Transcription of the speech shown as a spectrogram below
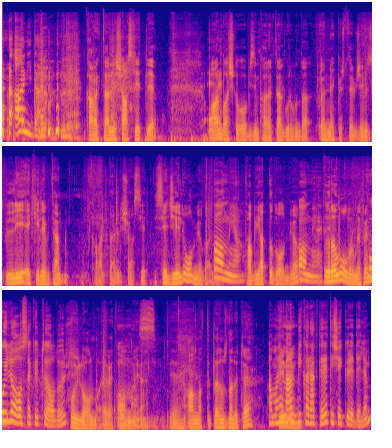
Aniden. Karakterli, şahsiyetli. Var mı başka o bizim karakter grubunda örnek gösterebileceğimiz Lee ekiyle biten karakterli, şahsiyetli. Seciyeli olmuyor galiba. Olmuyor. Tabiatlı da olmuyor. Olmuyor efendim. Iralı olur mu efendim? Huylu olsa kötü olur. Huylu olma evet Olmaz. olmuyor yani. Ee, anlattıklarımızdan öte. Ama hemen mi? bir karaktere teşekkür edelim.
